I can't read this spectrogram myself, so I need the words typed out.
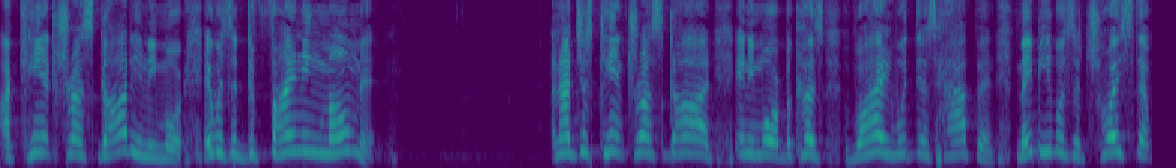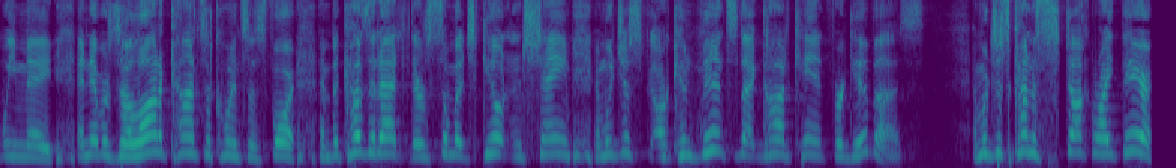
I can't trust God anymore. It was a defining moment. And I just can't trust God anymore because why would this happen? Maybe it was a choice that we made and there was a lot of consequences for it. And because of that, there's so much guilt and shame, and we just are convinced that God can't forgive us. And we're just kind of stuck right there.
